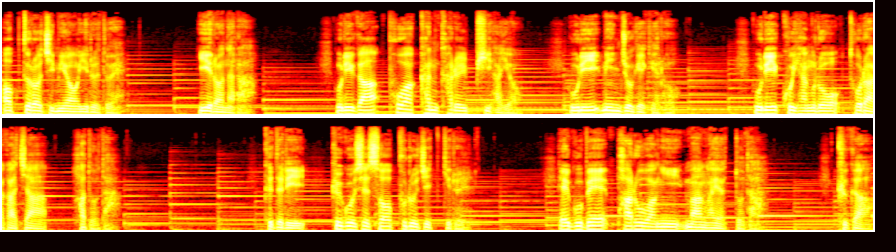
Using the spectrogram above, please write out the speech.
엎드러지며 이르되 일어나라 우리가 포악한 칼을 피하여 우리 민족에게로 우리 고향으로 돌아가자 하도다 그들이 그곳에서 부르짖기를 애굽의 바로 왕이 망하였도다. 그가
